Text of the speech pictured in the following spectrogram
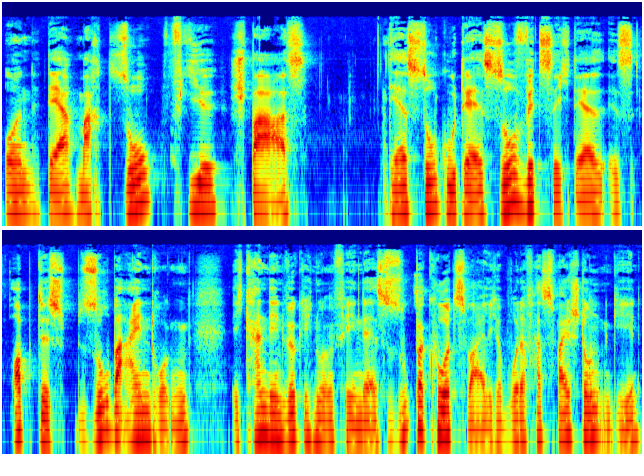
Und der macht so viel Spaß. Der ist so gut, der ist so witzig, der ist optisch so beeindruckend. Ich kann den wirklich nur empfehlen. Der ist super kurzweilig, obwohl er fast zwei Stunden geht.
